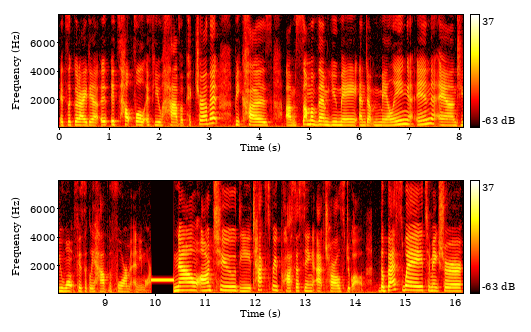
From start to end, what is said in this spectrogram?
it's a good idea. It, it's helpful if you have a picture of it because um, some of them you may end up mailing in and you won't physically have the form anymore. Now on to the tax-free processing at Charles de Gaulle. The best way to make sure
